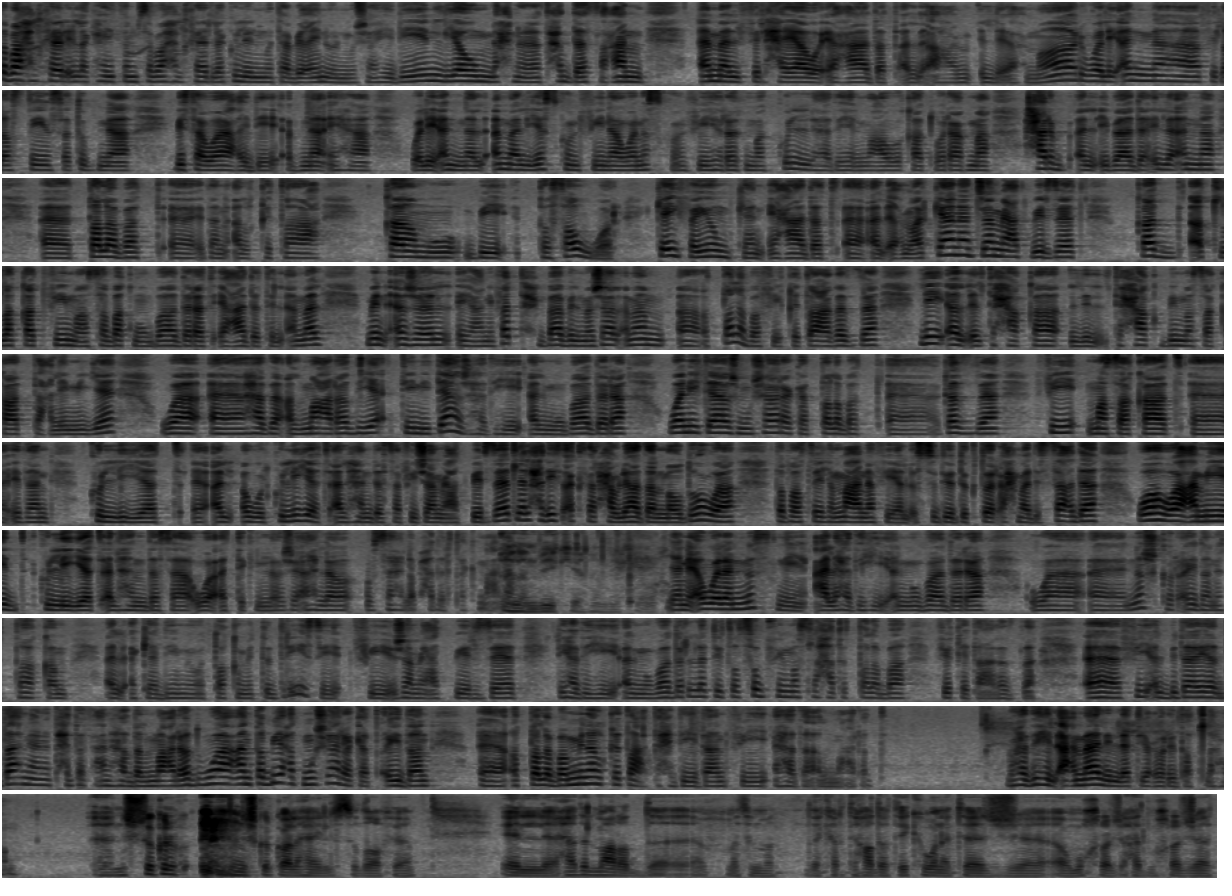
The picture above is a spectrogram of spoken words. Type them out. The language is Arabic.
صباح الخير لك هيثم صباح الخير لكل المتابعين والمشاهدين. اليوم نحن نتحدث عن أمل في الحياة وإعادة الإعمار ولأنها فلسطين ستبنى بسواعد أبنائها ولأن الأمل يسكن فينا ونسكن فيه رغم كل هذه المعوقات ورغم حرب الإبادة إلا أن آه، طلبة آه، إذن القطاع قاموا بتصور كيف يمكن إعادة آه، الإعمار. كانت جامعة بيرزيت قد أطلقت فيما سبق مبادرة إعادة الأمل من أجل يعني فتح باب المجال أمام آه، الطلبة في قطاع غزة للالتحاق للالتحاق بمساقات تعليمية. وهذا المعرض يأتي نتاج هذه المبادرة ونتاج مشاركة طلبة آه، غزة في مساقات آه، إذا كلية آه، أو كلية الهندسة في جامعة بيرزيت للحديث أكثر حول هذا الموضوع وتفاصيل معنا في الاستوديو الدكتور أحمد السعدة وهو عميد كلية الهندسة والتكنولوجيا. أهلا وسهلا بحضرتك معنا. أهلا بك أهلا بك. يعني أولا نثني على هذه المبادرة ونشكر أيضا الطاقم الأكاديمي والطاقم التدريسي في جامعة بيرزيت لهذه المبادرة التي تصب في مصلحة الطلبة في قطاع غزة. آه، في البداية دعنا نتحدث عن هذا المعرض وعن طبيعة مشاركة أيضا آه، الطلبة من القطاع تحديدا في هذا المعرض. وهذه الأعمال التي عرضت لهم. آه، نشكرك نشكركم على هذه الاستضافة. هذا المعرض مثل ما ذكرت حضرتك هو نتاج أو مخرج أحد مخرجات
